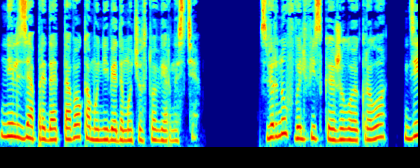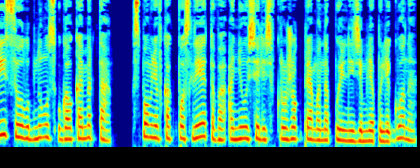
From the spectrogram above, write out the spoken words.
«Нельзя предать того, кому неведомо чувство верности». Свернув в эльфийское жилое крыло, Дейса улыбнулась уголками рта, вспомнив, как после этого они уселись в кружок прямо на пыльной земле полигона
